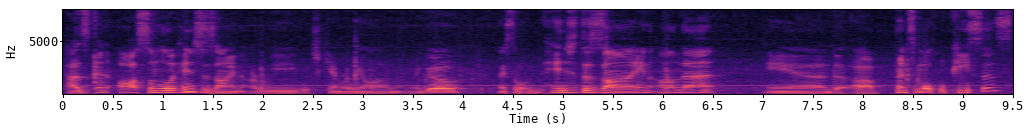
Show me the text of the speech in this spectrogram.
Has an awesome little hinge design. Are we? Which camera are we on? There we go. Nice little hinge design on that, and uh, prints multiple pieces.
